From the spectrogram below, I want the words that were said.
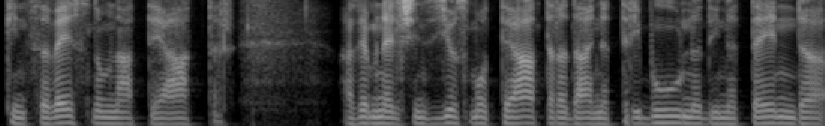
che se ves non na teatro Also eben elschins jus mo teatra da una tribuna, di una tenda,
